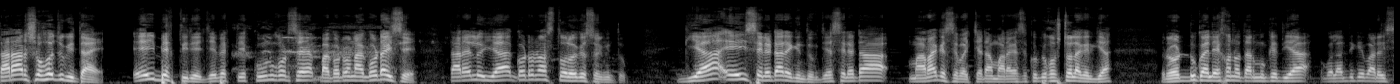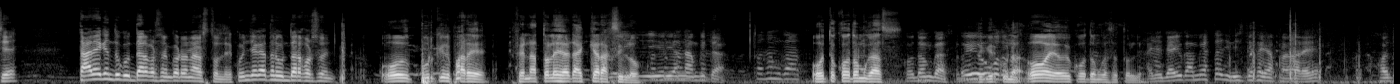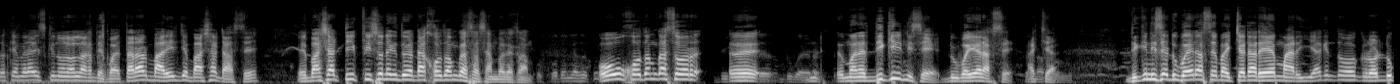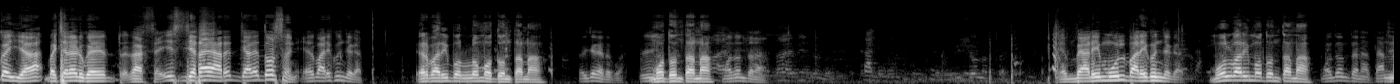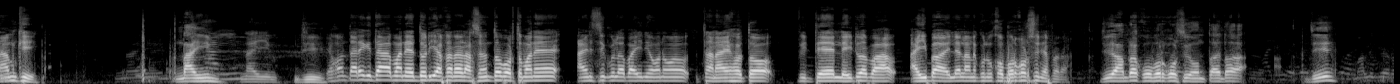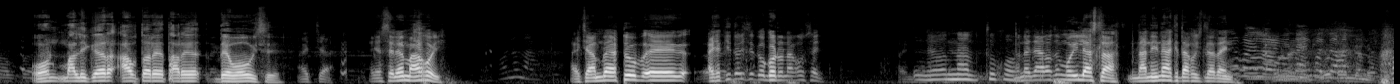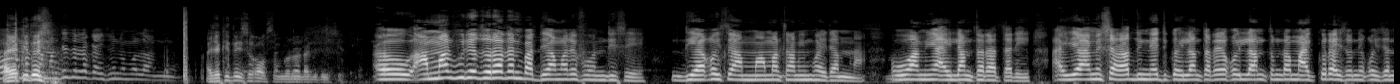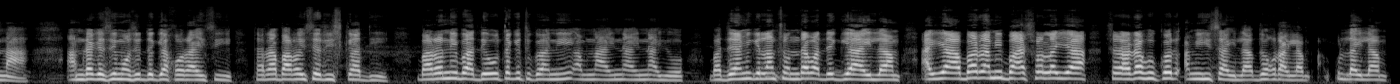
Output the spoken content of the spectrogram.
তারার সহযোগিতায় এই ব্যক্তিরে যে ব্যক্তি খুন করছে বা ঘটনা ঘটাইছে তারে লইয়া ঘটনাস্থলে গেছে কিন্তু। গিয়া এই ছেলেটারে কিন্তু যে ছেলেটা মারা গেছে বাচ্চাটা মারা গেছে খুবই কষ্ট লাগে গিয়া। রড ঢুকাইলে এখনও তার মুখে দিয়া গলার দিকে বার হইছে তারে কিন্তু উদ্ধার করছেন ঘটনাস্থলে কোন জায়গায় তুমি উদ্ধার করছেন ও পুরকির পারে ফেনার তলে হেড আটকে রাখছিল এরিয়ার নাম কিতা? ও তো কদম গাছ। কদম গাছ। ওই ওই কদম গাছের তলে। আচ্ছা যাই হোক আমি একটা জিনিস দেখাই আপনারা হয়তো ক্যামেরা স্ক্রিন দেখবা তারার বাড়ির যে বাসাটা আছে এই বাসার ঠিক পিছনে কিন্তু একটা কদম গাছ আছে আমরা দেখলাম। ও কদম গাছর মানে দিকির নিচে ডুবাইয়ার আছে আচ্ছা। দিকির নিচে ডুবাইয়ার আছে বাচ্চাটা রে মারিয়া কিন্তু রড ঢুকাইয়া বাচ্চাটা ঢুকাই রাখছে এই যেটা আরে যারে দর্শন এর বাড়ি কোন জায়গা এর বাড়ি বলল মদন টানা ওই জায়গা দেখবা মদন টানা মদন এর বাড়ি মূল বাড়ি কোন জায়গা মূল বাড়ি মদন টানা মদন তানা তার নাম কি? নাইম। নাইম। জি। এখন তারে কিতা মানে দড়ি আপনারা রাখছেন তো বর্তমানে আইন শৃঙ্খলা বাহিনী এখনও থানায় হয়তো ফিরতে লেট বা আইবা আইলে না কোনো খবর করছেন আপনারা? জি আমরা খবর করছি অন তাইটা জি। অন মালিকের আওতারে তারে দেওয়া হইছে আচ্ছা। আচ্ছা ছেলের মা কই আচ্ছা আমরা একটু আচ্ছা কি হয়েছে ঘটনা কোথায় না তো মানে মহিলা আসলা নানি না কিতা কইছিলা তাই আচ্ছা কি আচ্ছা কি তৈছে কবসান ঘটনাটা কি ও আমার ফুরে জোড়াদান বাদে আমারে ফোন দিছে। দিয়া কইছে আম্মা আমার স্বামী ভাইরাম না। ও আমি আইলাম তাড়াতাড়ি। আইয়া আমি সারা দুনিয়া ঢুকাইলাম তারা কইলাম তোমরা মাইক করাইছো নি? কইছে না। আমরা গেছি মসজিদ গিয়া করাইছি তারা বারোইছে রিক্সা দি। বারোনি বাদে ওটা কি ঠুকানি আম নাই নাই নাইও বাদে আমি গেলাম সন্ধ্যা বাদে গিয়া আইলাম আইয়া আবার আমি বাস ফলাইয়া সারাটা হুকর আমি হিসাইলাম দোকরাইলাম কুল্লাইলাম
